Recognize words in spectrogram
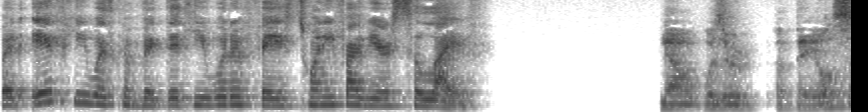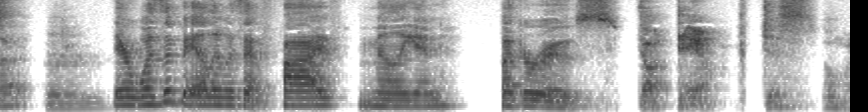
But if he was convicted, he would have faced 25 years to life. Now, was there a bail set or? There was a bail, it was at 5 million buckaroos. Oh damn! Just oh my.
